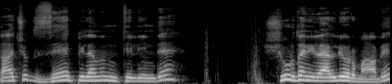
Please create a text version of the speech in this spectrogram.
daha çok Z planı niteliğinde şuradan ilerliyorum abi.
